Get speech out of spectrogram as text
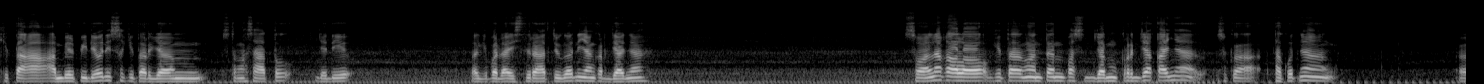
kita ambil video nih sekitar jam setengah satu. Jadi lagi pada istirahat juga nih yang kerjanya. Soalnya kalau kita ngonten pas jam kerja kayaknya suka takutnya e,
